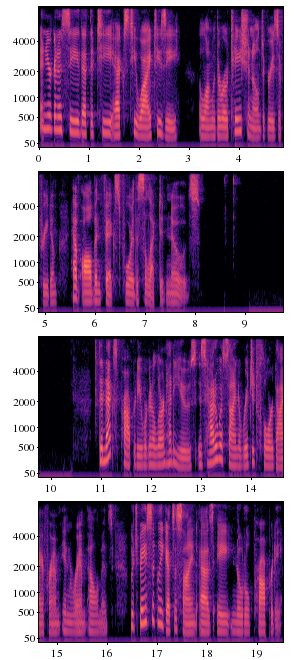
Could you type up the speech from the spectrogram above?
and you're going to see that the T, X, T, Y, T, Z, along with the rotational degrees of freedom, have all been fixed for the selected nodes. The next property we're going to learn how to use is how to assign a rigid floor diaphragm in RAM elements, which basically gets assigned as a nodal property.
